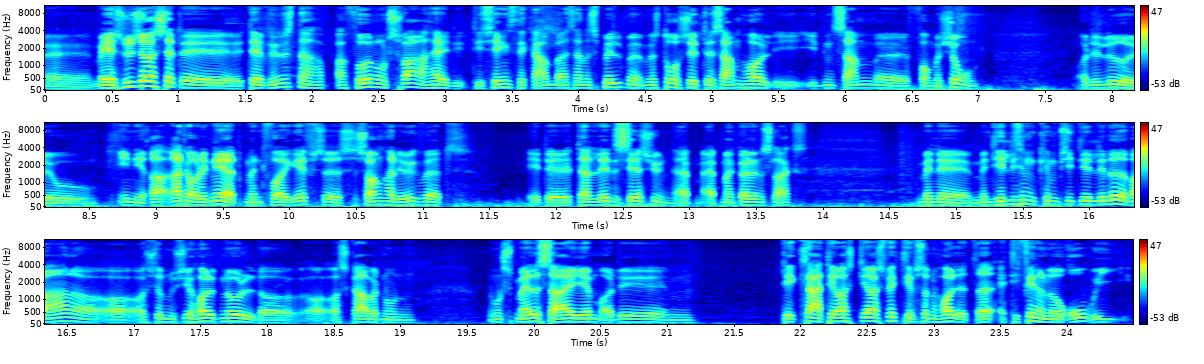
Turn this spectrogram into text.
Øh, men jeg synes også, at øh, David Nielsen har, har fået nogle svar her i de, de seneste kampe. Altså han har spillet med, med stort set det samme hold i, i den samme øh, formation. Og det lyder jo egentlig ret, ret ordinært, men for AGF's øh, sæson har det jo ikke været et, øh, der er lidt et særsyn, at, at man gør den slags. Men, øh, men det er ligesom, kan man sige, det er leveret varerne, og, og, og som du siger, holdt nul og, og, og skrabet nogle, nogle smalle sejre hjem, og det, øh, det er klart, det er også, det er også vigtigt for sådan holdet, hold, at, at de finder noget ro i.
